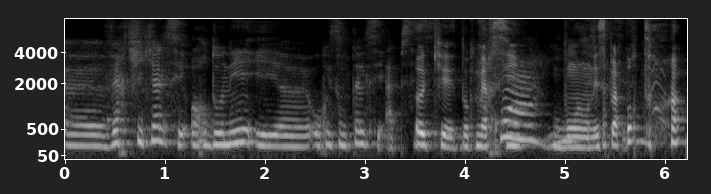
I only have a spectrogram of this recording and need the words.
Euh, vertical, c'est ordonné et euh, horizontal, c'est abscisse. Ok, donc merci. Bon, on espère pour toi.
